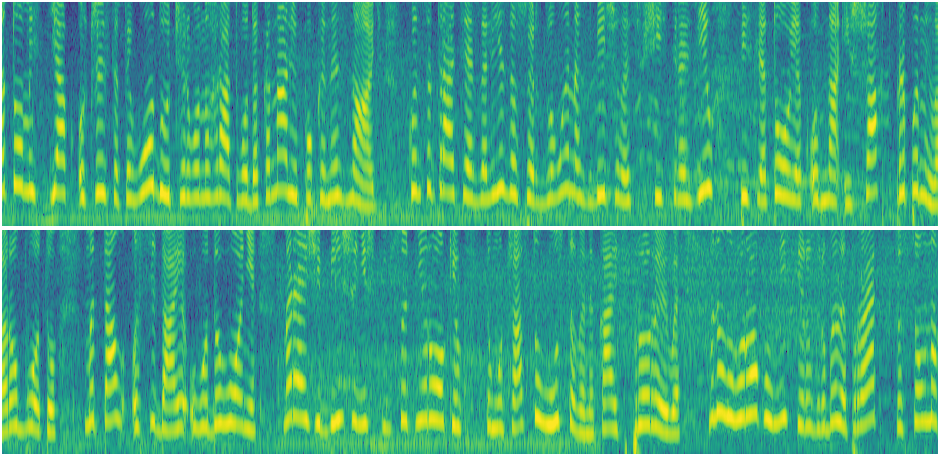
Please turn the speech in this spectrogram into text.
Натомість, як очистити воду Червоноград водоканалі поки не знають. Концентрація заліза в свердловинах збільшилась в шість разів після того, як одна із шахт припинила роботу. Метал осідає у водогоні. Мережі більше ніж півсотні років, тому часто густо виникають прориви. Минулого року в місті розробили проект стосовно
